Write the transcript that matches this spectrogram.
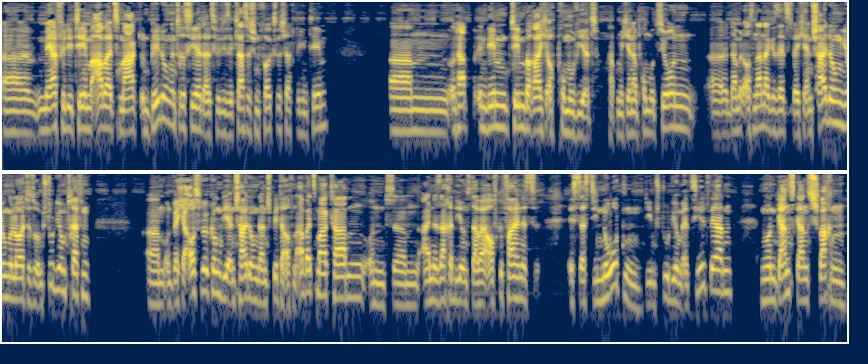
äh, mehr für die Themen Arbeitsmarkt und Bildung interessiert als für diese klassischen volkswirtschaftlichen Themen ähm, und habe in dem Themenbereich auch promoviert. Habe mich in der Promotion äh, damit auseinandergesetzt, welche Entscheidungen junge Leute so im Studium treffen ähm, und welche Auswirkungen die Entscheidungen dann später auf den Arbeitsmarkt haben. Und ähm, eine Sache, die uns dabei aufgefallen ist, ist, dass die Noten, die im Studium erzielt werden, nur einen ganz, ganz schwachen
